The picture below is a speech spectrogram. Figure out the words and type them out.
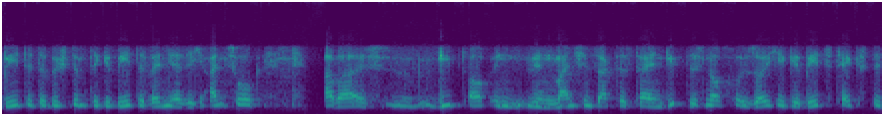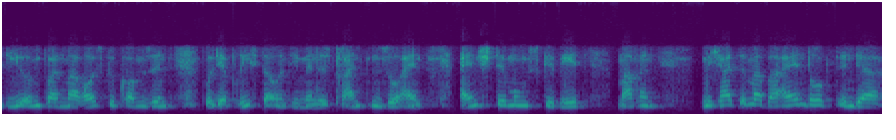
betete bestimmte Gebete, wenn er sich anzog. Aber es gibt auch in, in, manchen Sakristeien gibt es noch solche Gebetstexte, die irgendwann mal rausgekommen sind, wo der Priester und die Ministranten so ein Einstimmungsgebet machen. Mich hat immer beeindruckt, in der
